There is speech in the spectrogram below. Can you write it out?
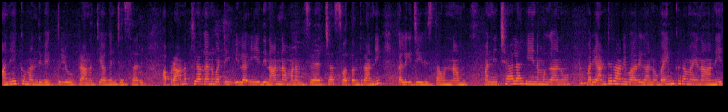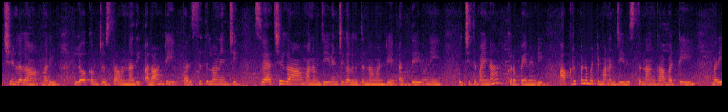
అనేక మంది వ్యక్తులు ప్రాణత్యాగం చేస్తారు. ఆ ప్రాణత్యాగాన్ని బట్టి ఇలా ఈ దినాన్న మనం స్వేచ్ఛ స్వతంత్రాన్ని కలిగి జీవిస్తూ ఉన్నాము. మరి చాలా హీనముగాను మరి అంటరాని వారిగాను భయంకరమైన నీచులుగా మరి లోకం చూస్తూ ఉన్నది. అలాంటి పరిస్థితుల్లో నుంచి స్వేచ్ఛగా మనం జీవించగలుగుతున్నామంటే అది దేవుని ఉచితమైన కృపేనండి. ఆ కృపను బట్టి మనం జీవిస్తున్నాం కాబట్టి మరి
